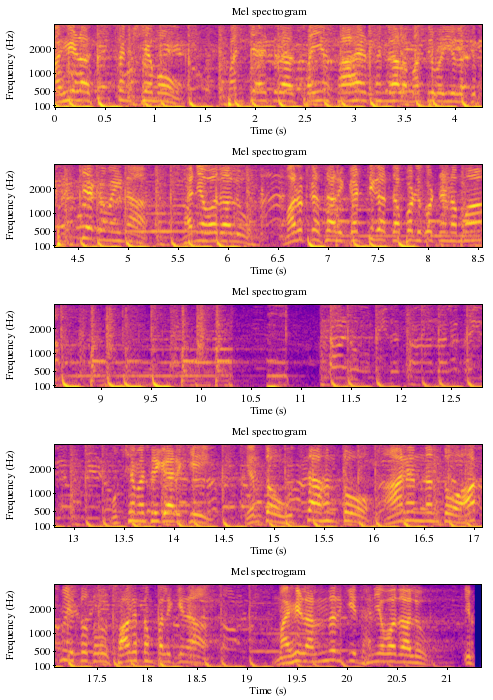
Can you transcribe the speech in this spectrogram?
మహిళా సంక్షేమం పంచాయతీరాజ్ స్వయం సహాయ సంఘాల మంత్రివర్యులకి ప్రత్యేకమైన ధన్యవాదాలు. మరొకసారి గట్టిగా చప్పట్లు కొట్టండమ్మా. ముఖ్యమంత్రి గారికి ఎంతో ఉత్సాహంతో ఆనందంతో ఆత్మీయతతో స్వాగతం పలికిన మహిళలందరికీ ధన్యవాదాలు.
